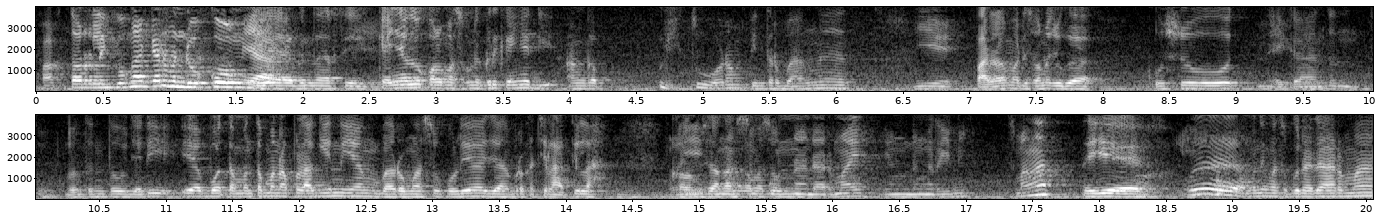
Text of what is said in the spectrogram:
faktor lingkungan kan mendukung ya. Iya benar sih. Iya. Kayaknya lu kalau masuk negeri kayaknya dianggap, wih itu orang pinter banget. Iya. Padahal mah di sana juga kusut, ya Iya, kan? belum tentu. Belum tentu. Jadi ya buat teman-teman apalagi nih yang baru masuk kuliah jangan berkecil hati lah. Kalau Apalagi misalkan masuk masuk, Guna Dharma ya yang denger ini. Semangat. iya, Oh, wah, mending masuk Gunadarma,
